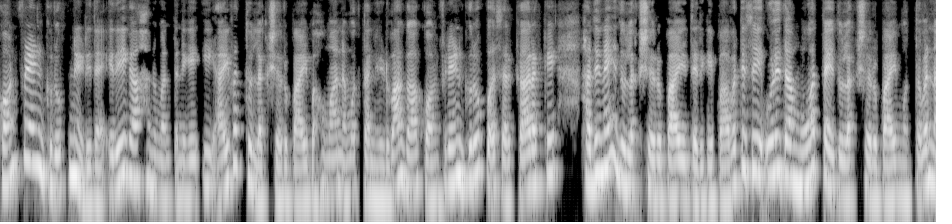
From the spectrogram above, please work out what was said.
ಕಾನ್ಫಿಡೆಂಟ್ ಗ್ರೂಪ್ ನೀಡಿದೆ. ಇದೀಗ ಹನುಮಂತನಿಗೆ ಈ ಐವತ್ತು ಲಕ್ಷ ರೂಪಾಯಿ ಬಹುಮಾನ ಮೊತ್ತ ನೀಡುವಾಗ ಕಾನ್ಫಿಡೆಂಟ್ ಗ್ರೂಪ್ ಸರ್ಕಾರಕ್ಕೆ ಹದಿನೈದು ಲಕ್ಷ ರೂಪಾಯಿ ತೆರಿಗೆ ಪಾವತಿಸಿ ಉಳಿದ ಮೂವತ್ತೈದು ಲಕ್ಷ ರೂಪಾಯಿ ಮೊತ್ತವನ್ನ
